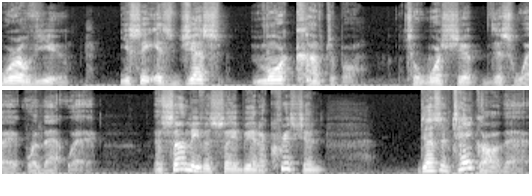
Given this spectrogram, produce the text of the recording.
worldview. You see, it's just more comfortable to worship this way or that way. And some even say being a Christian doesn't take all that.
